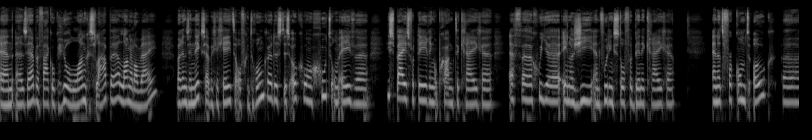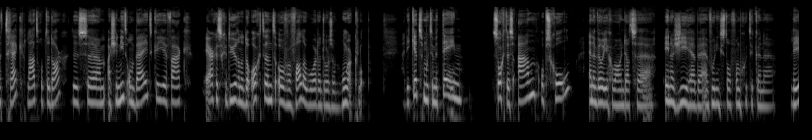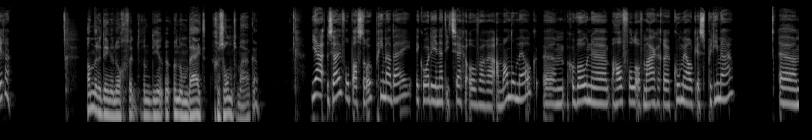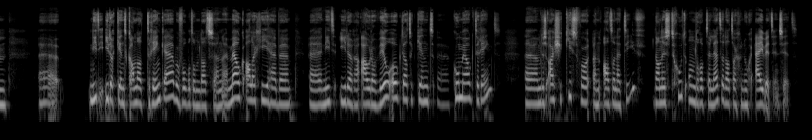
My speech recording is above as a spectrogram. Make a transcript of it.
En uh, ze hebben vaak ook heel lang geslapen, hè, langer dan wij, waarin ze niks hebben gegeten of gedronken. Dus het is ook gewoon goed om even die spijsvertering op gang te krijgen, even goede energie en voedingsstoffen binnenkrijgen. En het voorkomt ook uh, trek later op de dag. Dus um, als je niet ontbijt, kun je vaak ergens gedurende de ochtend overvallen worden door zo'n hongerklop. Die kids moeten meteen s ochtends aan op school. En dan wil je gewoon dat ze energie hebben en voedingsstoffen om goed te kunnen leren. Andere dingen nog van die een, een ontbijt gezond maken? Ja, zuivel past er ook prima bij. Ik hoorde je net iets zeggen over uh, amandelmelk. Um, gewone halfvolle of magere koemelk is prima. Um, uh, niet ieder kind kan dat drinken, bijvoorbeeld omdat ze een melkallergie hebben. Uh, niet iedere ouder wil ook dat een kind koemelk drinkt. Um, dus als je kiest voor een alternatief, dan is het goed om erop te letten dat er genoeg eiwit in zit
